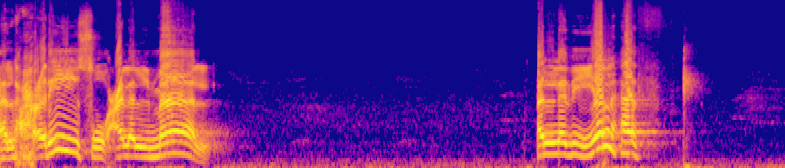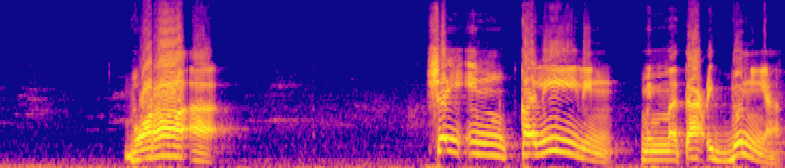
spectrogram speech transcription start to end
الحريص على المال الذي يلهث وراء شيء قليل من متاع الدنيا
